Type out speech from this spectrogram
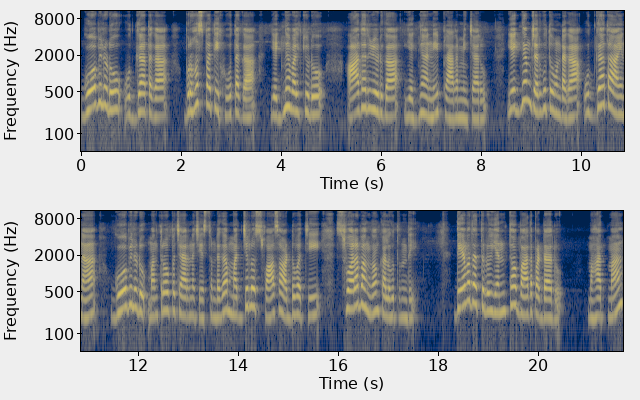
గోబిలుడు ఉద్గాతగా బృహస్పతి హూతగా యజ్ఞవల్క్యుడు ఆధర్యుడుగా యజ్ఞాన్ని ప్రారంభించారు. యజ్ఞం జరుగుతూ ఉండగా ఉద్గాత ఆయన గోబిలుడు మంత్రోపచారణ చేస్తుండగా మధ్యలో శ్వాస అడ్డువచ్చి స్వరభంగం కలుగుతుంది. దేవదత్తుడు ఎంతో బాధపడ్డారు. మహాత్మా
